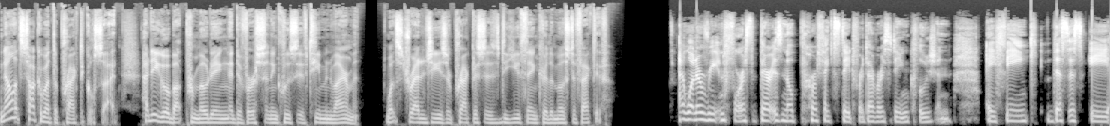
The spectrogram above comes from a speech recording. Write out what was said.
Now let's talk about the practical side. How do you go about promoting a diverse and inclusive team environment? What strategies or practices do you think are the most effective? I want to reinforce that there is no perfect state for diversity inclusion. I think this is a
